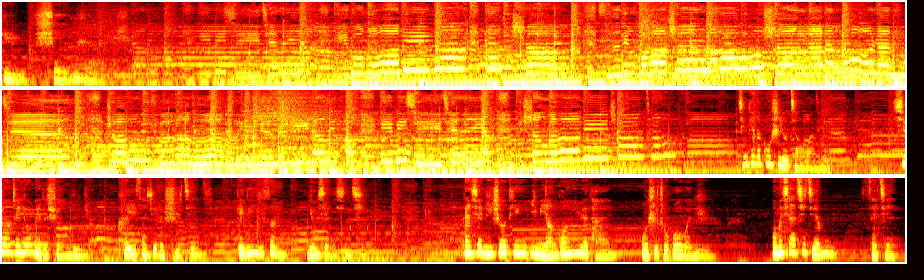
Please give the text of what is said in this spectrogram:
与谁人？一笔一今天的故事又讲完了，希望这优美的旋律可以在这个时间给您一份悠闲的心情。感谢您收听一米阳光音乐台，我是主播文宇，我们下期节目再见。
